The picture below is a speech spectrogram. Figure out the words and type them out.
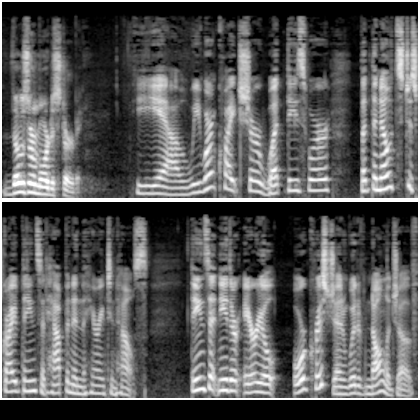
those were more disturbing. Yeah, we weren't quite sure what these were, but the notes described things that happened in the Harrington house. Things that neither Ariel or Christian would have knowledge of.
